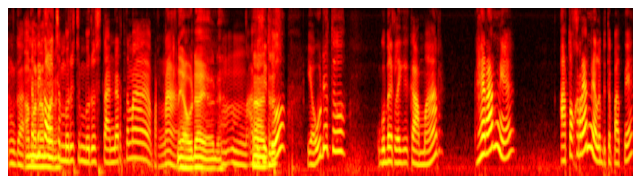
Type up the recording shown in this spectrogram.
enggak tapi kalau cemburu-cemburu standar tuh mah pernah Ya udah, ya udah. Mm-mm. Nah, abis itu terus? ya udah tuh gue balik lagi ke kamar herannya atau kerennya lebih tepatnya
